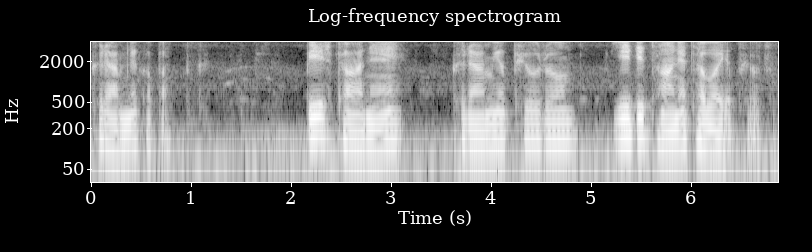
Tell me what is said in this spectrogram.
kremle kapattık. Bir tane krem yapıyorum. Yedi tane tava yapıyorum.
